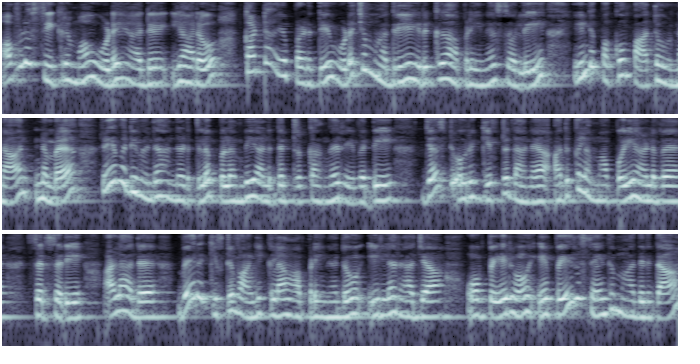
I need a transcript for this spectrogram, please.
அவ்வளோ சீக்கிரமாக உடையாது. யாரோ கட்டாயப்படுத்தி உடைச்ச மாதிரியே இருக்குது அப்படின்னு சொல்லி இந்த பக்கம் பார்த்தோம்னா நம்ம ரேவதி வந்து அந்த இடத்துல புலம்பி அழுதுட்டு இருக்காங்க ரேவதி. ஜஸ்ட் ஒரு கிஃப்ட் தானே அதுக்கெல்லாமா போய் அழுவ. சரி சரி அழாத வேற கிஃப்ட் வாங்கிக்கலாம் அப்படின்னதும் இல்லை ராஜா உன் பேரும் என் பேரும் சேர்ந்த மாதிரி தான்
